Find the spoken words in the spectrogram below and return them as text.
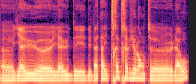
Euh, Il y a eu, euh, y a eu des, des batailles très très violentes euh, là-haut.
